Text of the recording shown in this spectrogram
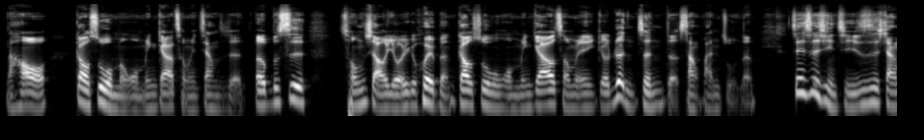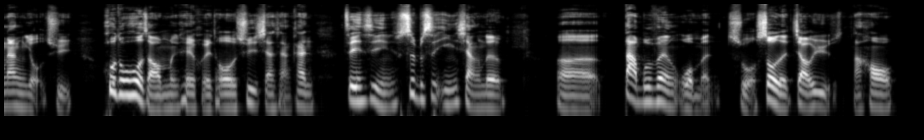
然后。告诉我们，我们应该要成为这样的人，而不是从小有一个绘本告诉我们，我们应该要成为一个认真的上班族呢？这件事情其实是相当有趣，或多或少我们可以回头去想想看，这件事情是不是影响了呃大部分我们所受的教育，然后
